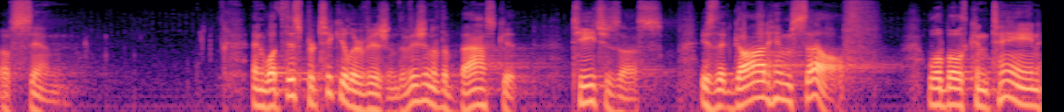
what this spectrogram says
of sin. And what this particular vision, the vision of the basket, teaches us is that God Himself will both contain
